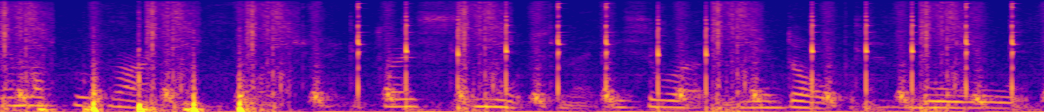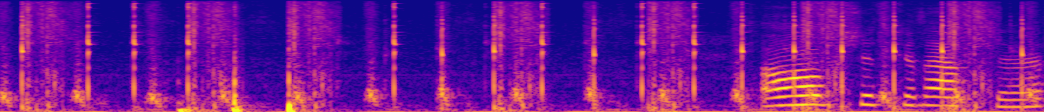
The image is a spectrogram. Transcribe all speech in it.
Nie ma pływania. To jest smutne i złe i niedobre. Buu. O, Crafter.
